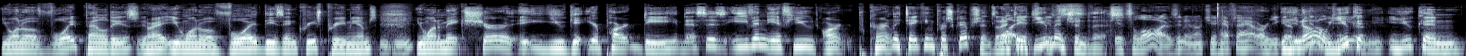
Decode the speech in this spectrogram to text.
You want to avoid penalties, right? You want to avoid these increased premiums. Mm-hmm. You want to make sure you get your Part D. This is even if you aren't currently taking prescriptions. And well, I think you mentioned this. It's a law, isn't it? Don't you have to have, or you get you know you or... can you can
